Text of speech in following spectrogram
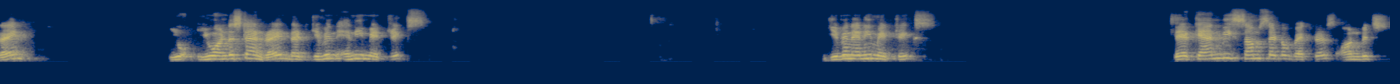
Right? You, you understand, right, that given any matrix, given any matrix, there can be some set of vectors on which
